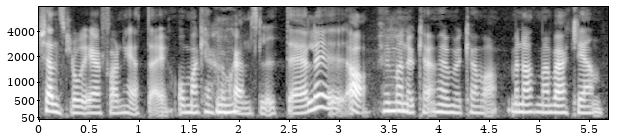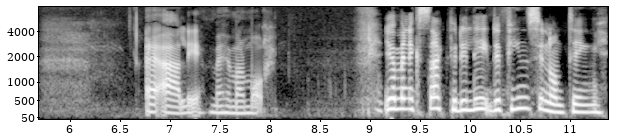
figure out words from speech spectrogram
känslor och erfarenheter. Och man kanske Mm. skäms lite eller ja, hur man nu kan, hur det nu kan vara. Men att man verkligen är ärlig med hur man mår. Ja men exakt, för det, det finns ju någonting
